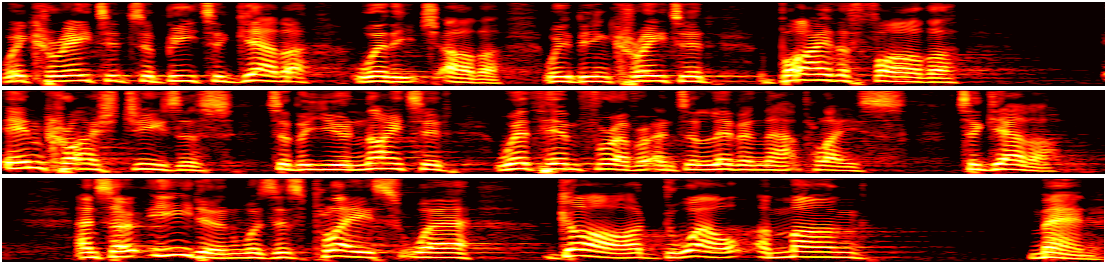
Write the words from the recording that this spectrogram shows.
We're created to be together with each other. We've been created by the Father in Christ Jesus to be united with Him forever and to live in that place together. And so Eden was this place where God dwelt among men.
